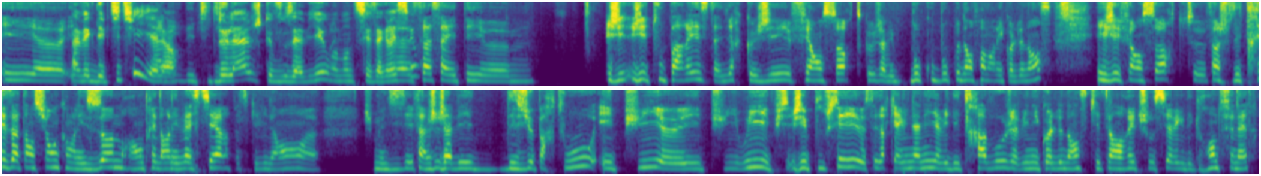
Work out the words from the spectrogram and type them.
Et, euh, Avec des petites filles alors? De l'âge que vous aviez au moment de ces agressions? euh, Ça, ça a été... Euh, j'ai tout paré, c'est-à-dire que j'ai fait en sorte que j'avais beaucoup, beaucoup d'enfants dans l'école de danse. Et j'ai fait en sorte... Enfin, je faisais très attention quand les hommes rentraient dans les vestiaires, parce qu'évidemment je me disais, enfin, j'avais des yeux partout. Et puis, euh, et puis oui, et puis j'ai poussé. C'est-à-dire qu'il y a une année, il y avait des travaux. J'avais une école de danse qui était en rez-de-chaussée avec des grandes fenêtres.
